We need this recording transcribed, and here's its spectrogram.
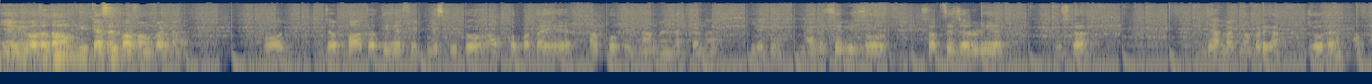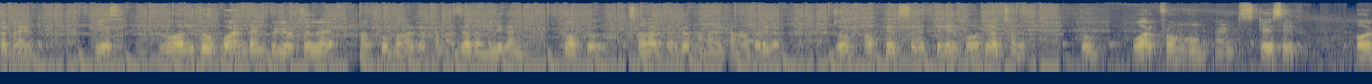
ये भी बताता हूँ कि कैसे परफॉर्म करना है। और जब बात आती है फिटनेस की तो आपको पता ही है आपको कितना मेहनत करना है। लेकिन मेहनत से भी जो सबसे ज़रूरी है, उसका ध्यान रखना पड़ेगा, जो है आपका डाइट यस वो अभी तो क्वारंटाइन पीरियड चल रहा है, आपको बाहर का खाना ज़्यादा मिलेगा नहीं तो आपको सारा घर का खाना ही खाना पड़ेगा, जो आपके सेहत के लिए बहुत ही अच्छा है। तो work from home and stay safe और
